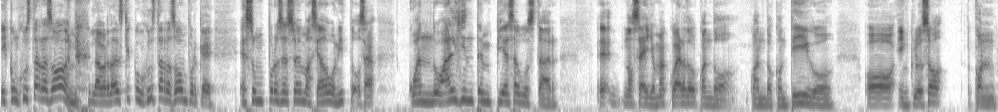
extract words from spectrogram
Y con justa razón, la verdad es que con justa razón, porque es un proceso demasiado bonito. O sea, cuando alguien te empieza a gustar, eh, no sé, yo me acuerdo cuando, cuando contigo, o incluso con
